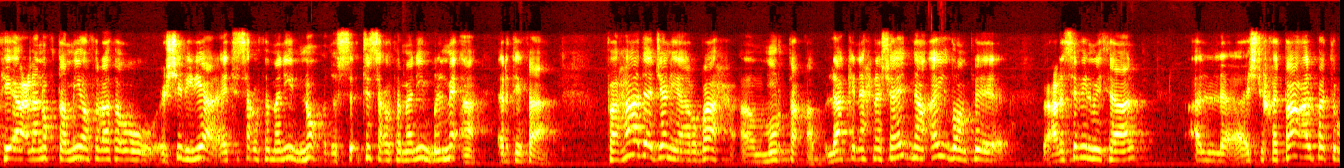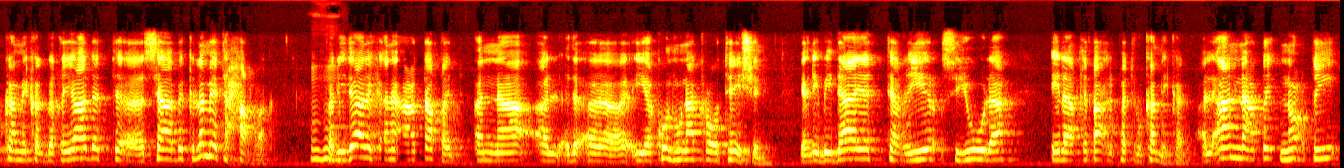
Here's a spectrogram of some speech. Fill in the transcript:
في أعلى نقطة 123 ريال أي 89 89% ارتفاع. فهذا جني أرباح مرتقب. لكن إحنا شهدنا أيضا في على سبيل المثال قطاع ال petrochemical بقيادة سابك لم يتحرك. فلذلك أنا أعتقد أن يكون هناك rotation يعني بداية تغيير سيولة إلى قطاع ال petrochemical. الآن نعطي نعطي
